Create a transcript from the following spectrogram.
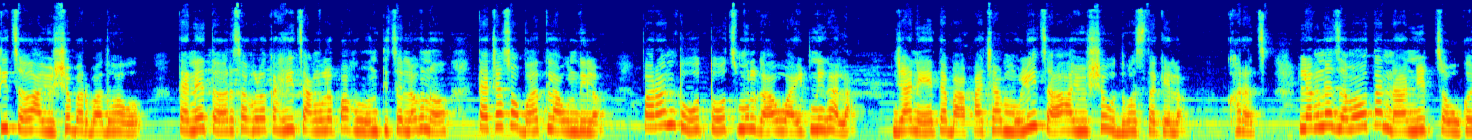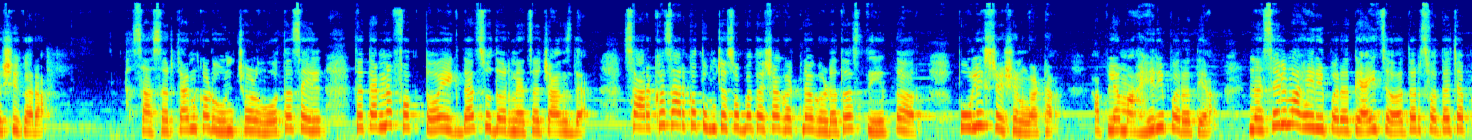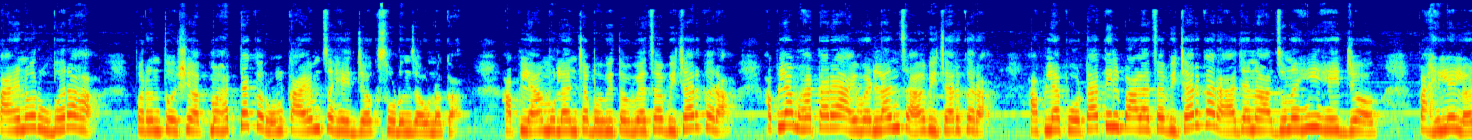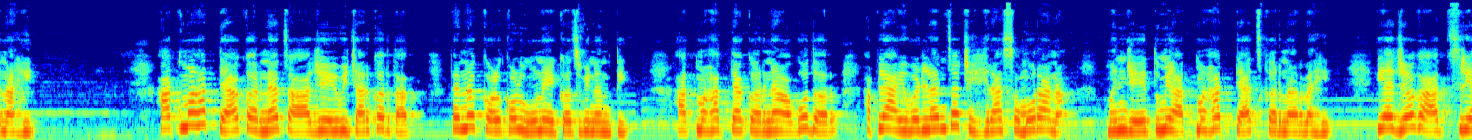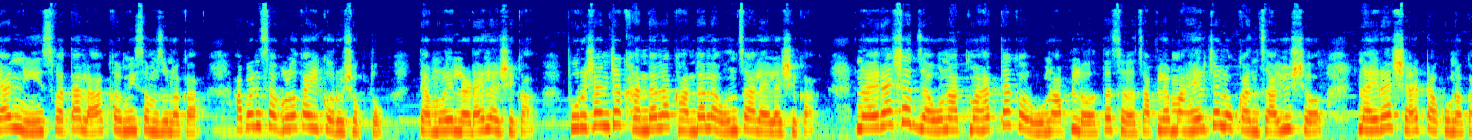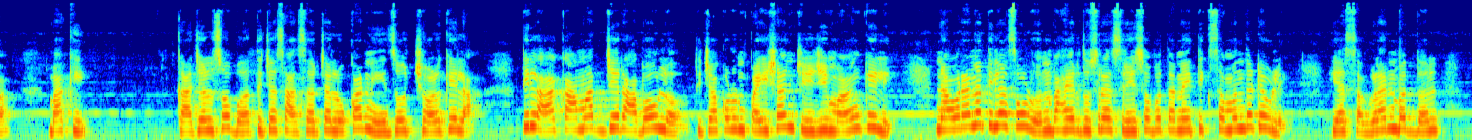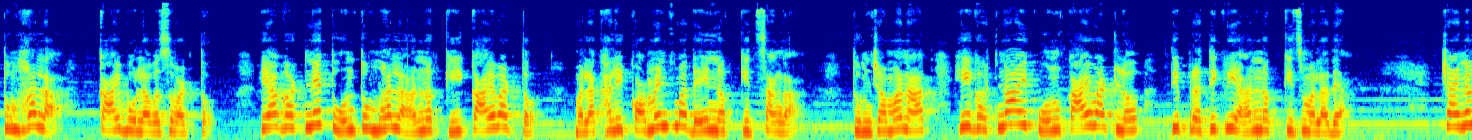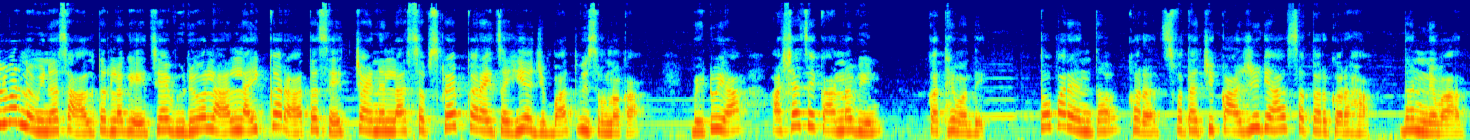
तिचं आयुष्य बर्बाद व्हावं. त्याने तर सगळं काही चांगलं पाहून तिचं लग्न त्याच्यासोबत लावून दिलं. परंतु तोच मुलगा वाईट निघाला ज्याने त्या बापाच्या मुलीचं आयुष्य उद्ध्वस्त केलं. खरंच. लग्न जमवताना नीट चौकशी करा. सासरच्यांकडून छळ होत असेल तर त्यांना फक्त एकदाच सुधारण्याचा चान्स द्या. सारखं सारखं तुमच्यासोबत अशा घटना घडत असतील तर पोलीस स्टेशन गाठा. आपल्या माहेरी परत या. नसेल माहेरी परत यायचं तर स्वतःच्या पायांवर उभं राहा. परंतु अशी आत्महत्या करून कायमचं हे जग सोडून जाऊ नका. आपल्या मुलांच्या भवितव्याचा विचार करा. आपल्या म्हाताऱ्या आईवडिलांचा विचार करा. आपल्या पोटातील बाळाचा विचार करा ज्यानं अजूनही हे जग पाहिलेलं नाही. आत्महत्या करण्याचा जे विचार करतात त्यांना कळकळून एकच विनंती. आत्महत्या करण्या अगोदर आपल्या आईवडिलांचा चेहरा समोर आणा. म्हणजे तुम्ही आत्महत्याच करणार नाही. या जगात स्त्रियांनी स्वतःला कमी समजू नका. आपण सगळं काही करू शकतो. त्यामुळे लढायला शिका. पुरुषांच्या खांद्याला खांदा लावून चालायला शिका. नैराश्यात जाऊन आत्महत्या करून आपलं तसंच आपल्या माहेरच्या लोकांचं आयुष्य नैराश्यात टाकू नका. बाकी काजलसोबत तिच्या सासरच्या लोकांनी जो छळ केला तिला कामात जे राबवलं तिच्याकडून पैशांची जी मांग केली नवऱ्यानं तिला सोडून बाहेर दुसऱ्या स्त्रीसोबत अनैतिक संबंध ठेवले या सगळ्यांबद्दल तुम्हाला काय बोलावंसं वाटतं? या घटनेतून तुम्हाला नक्की काय वाटतं? मला खाली कॉमेंटमध्ये नक्कीच सांगा. तुमच्या मनात ही घटना ऐकून काय वाटलं? ती प्रतिक्रिया नक्कीच मला द्या. चॅनलवर नवीन असाल तर लगेच या व्हिडिओला लाईक करा तसेच चॅनलला सबस्क्राईब करायचंही अजिबात विसरू नका. भेटूया अशाच एका नवीन कथेमध्ये. तोपर्यंत खरंच स्वतःची काळजी घ्या सतर्क रहा. धन्यवाद.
